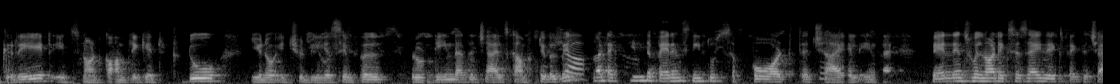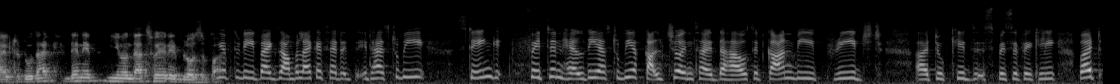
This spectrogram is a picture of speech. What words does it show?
great. It's not complicated to do. You know, it should be a simple routine that the child's comfortable sure. with. But again, the parents need to support the child in that parents will not exercise, they expect the child to do that, then it, you know, that's where it blows apart. You have to lead by example. Like I said, it, it has to be staying fit and healthy has to be a culture inside the house. It can't be preached uh, to kids specifically. But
